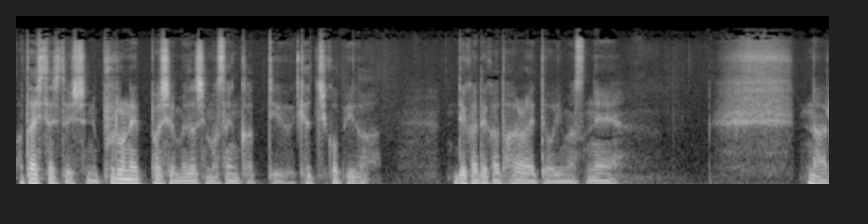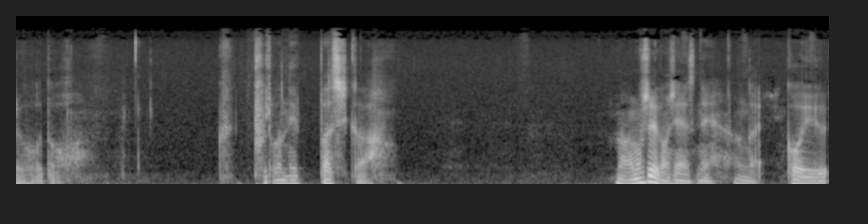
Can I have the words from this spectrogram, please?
私たちと一緒にプロ熱波師を目指しませんかっていうキャッチコピーがデカデカと貼られておりますね。なるほど。プロ熱波師か。まあ面白いかもしれないですね。案外。こういう。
